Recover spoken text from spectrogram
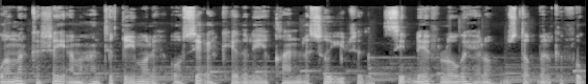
waa marka shay ama hanti qiimo leh oo sicirkeeda la yaqaan la soo iibsado si dheef looga helo mustaqbalka fog.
